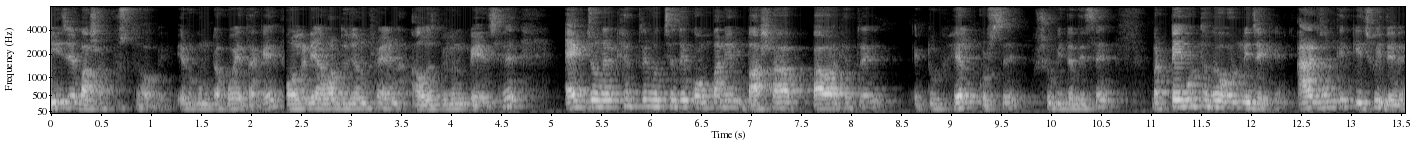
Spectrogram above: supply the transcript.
নিজে বাসা খুঁজতে হবে। এরকমটা হয়ে থাকে। অলরেডি আমার দুজন ফ্রেন্ড হাউস বিলং পেয়েছে। একজনের ক্ষেত্রে হচ্ছে যে কোম্পানির বাসা পাওয়ার ক্ষেত্রে একটু হেল্প করছে, সুবিধা দিছে বাট পে করতে হবে ওর নিজেকে। আরেকজনকে কিছুই দেনে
